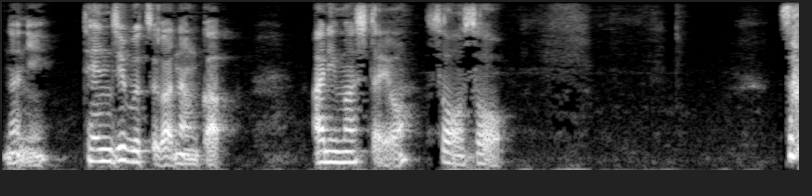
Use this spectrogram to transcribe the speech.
何？展示物がなんかありましたよ。そうそう。そう。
